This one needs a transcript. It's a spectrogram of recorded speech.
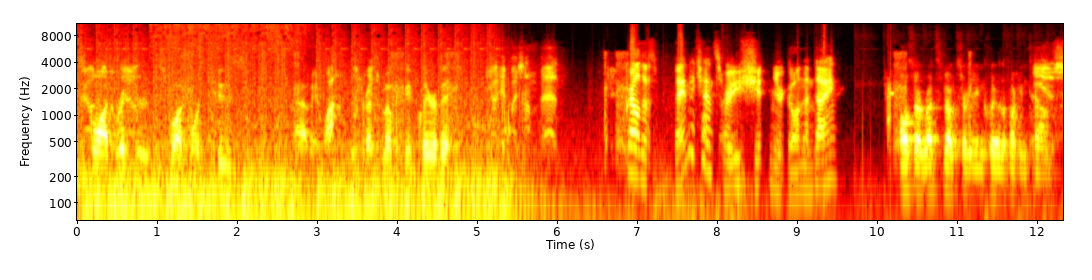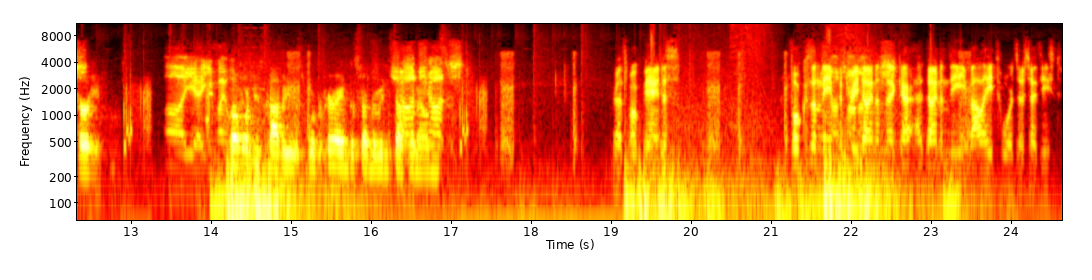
squad Richter, Squad Mortus. Uh, Wait, what? Red smoke get clear of it. You got hit by something bad. Kreldas, by any chance are you shitting your gun and dying? Also, red smokes are getting clear of the fucking town. Yes. Hurry. Oh yeah, you might One want more two copies. We're preparing to start moving south of shot the mountains. shots. Red smoke behind us. Focus on the Shots infantry on down in the uh, down in the valley towards our southeast.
